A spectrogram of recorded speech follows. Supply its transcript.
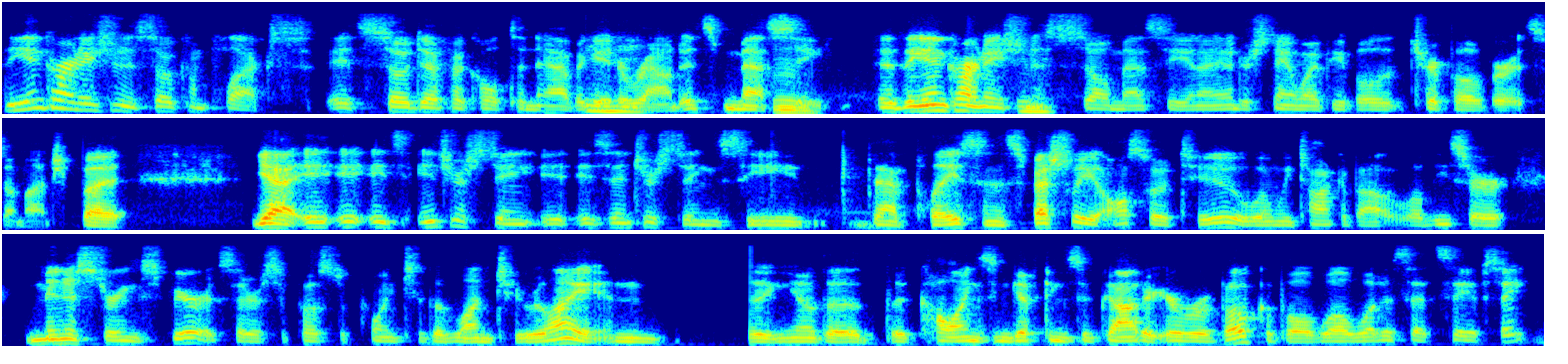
the incarnation is so complex. It's so difficult to navigate mm-hmm. around. It's messy. Mm-hmm. The incarnation mm-hmm. is so messy, and I understand why people trip over it so much. But yeah, it, it's interesting. It's interesting to see that place, and especially also too when we talk about well, these are ministering spirits that are supposed to point to the one true light, and the you know the the callings and giftings of God are irrevocable. Well, what does that say of Satan?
